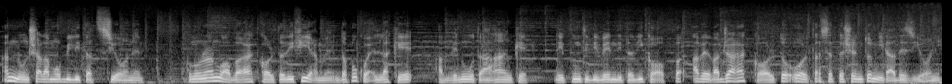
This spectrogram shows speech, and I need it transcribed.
annuncia la mobilitazione, con una nuova raccolta di firme, dopo quella che, avvenuta anche nei punti di vendita di Coop, aveva già raccolto oltre 700.000 adesioni.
